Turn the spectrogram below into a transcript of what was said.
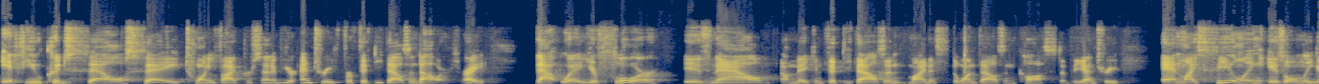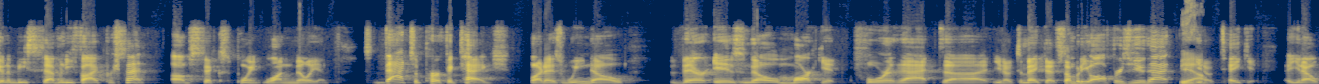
if you could sell, say, 25% of your entry for $50,000, right? That way your floor is now I'm making 50,000 minus the 1,000 cost of the entry and my ceiling is only going to be 75% of 6.1 million. That's a perfect hedge, but as we know, there is no market for that. Uh, you know, to make that. If somebody offers you that, yeah. you know, take it you know,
